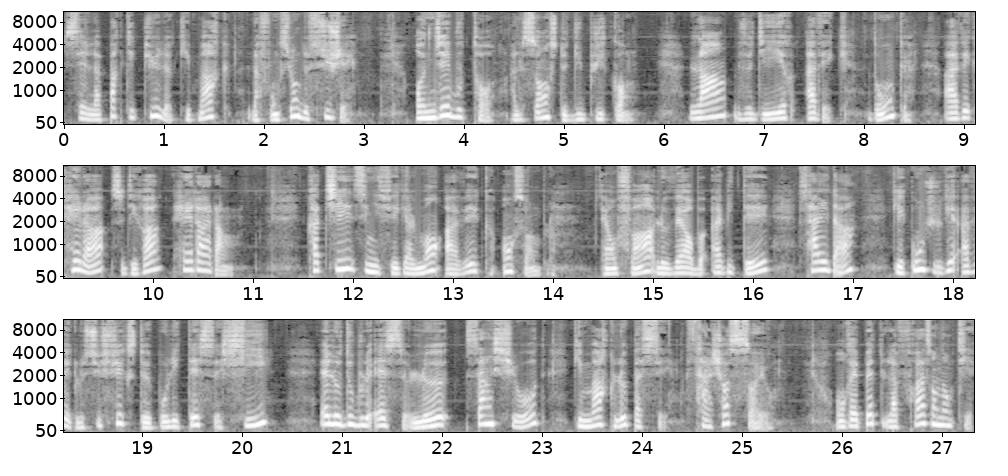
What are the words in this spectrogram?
c'est la particule qui marque la fonction de sujet. 언제부터 a le sens de depuis quand. L'un veut dire avec. Donc, avec Hera se dira Hera랑. 같이 signifie également avec, ensemble. Et enfin, le verbe habiter, 살다, qui est conjugué avec le suffixe de politesse si et le double S, le 상시옷, qui marque le passé. 사셨어요. On répète la phrase en entier.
